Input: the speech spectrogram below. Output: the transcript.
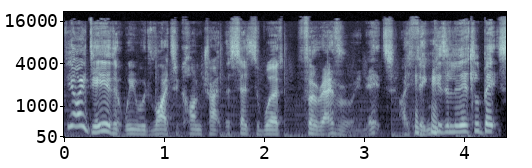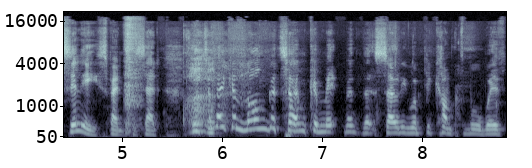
The idea that we would write a contract that says the word forever in it, I think, is a little bit silly, Spencer said. But to make a longer term commitment that Sony would be comfortable with,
